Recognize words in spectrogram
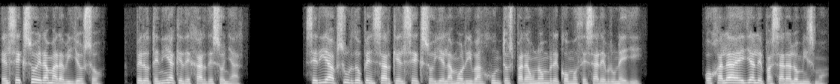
El sexo era maravilloso, pero tenía que dejar de soñar. Sería absurdo pensar que el sexo y el amor iban juntos para un hombre como Cesare Brunelli. Ojalá a ella le pasara lo mismo.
